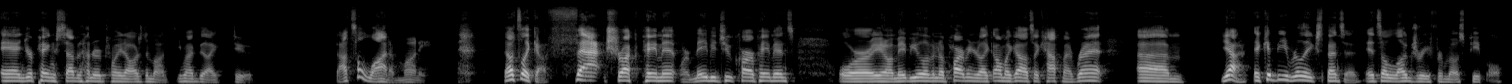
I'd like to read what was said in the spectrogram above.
and you're paying $720 a month. You might be like, dude, that's a lot of money. that's like a fat truck payment or maybe two car payments or you know maybe you live in an apartment you're like oh my god it's like half my rent um yeah it could be really expensive it's a luxury for most people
